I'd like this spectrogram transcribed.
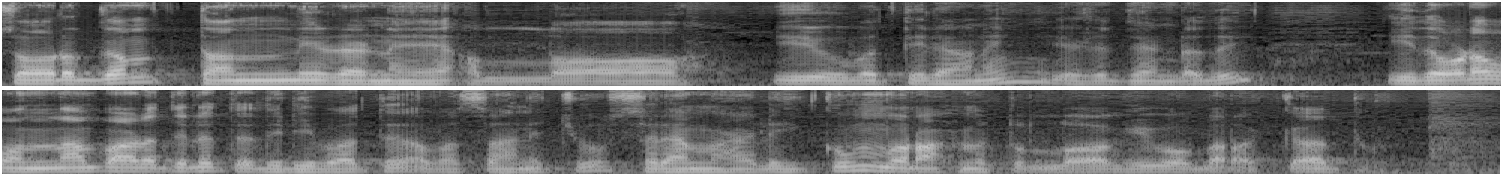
സ്വർഗം തന്നിടണേ അള്ളാഹ് ഈ രൂപത്തിലാണ് എഴുതേണ്ടത്. ഇതോടെ ഒന്നാം പാഠത്തിലെ തെതിരിഭാത്ത് അവസാനിച്ചു. അസ്സലാമു അലൈക്കും വറഹ്മത്തുള്ളാഹി വബറകാതുഹു.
